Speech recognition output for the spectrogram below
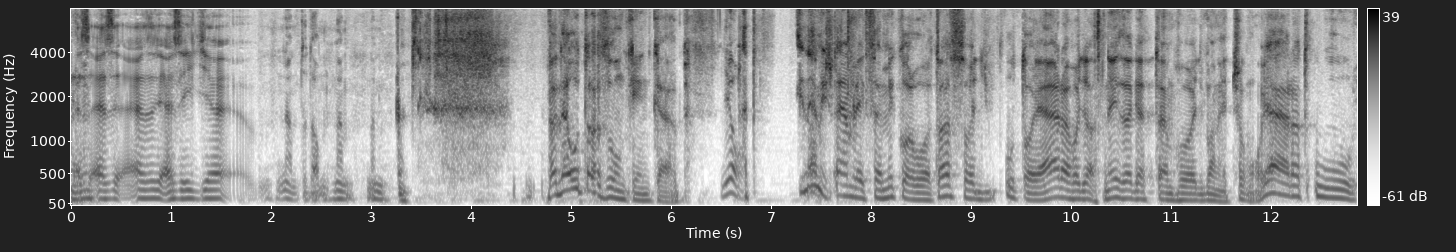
Mm. Ez, ez, ez, ez, így nem tudom, nem, nem. De, de utazzunk inkább. Jó. Hát én nem is emlékszem, mikor volt az, hogy utoljára, hogy azt nézegettem, hogy van egy csomó járat, új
